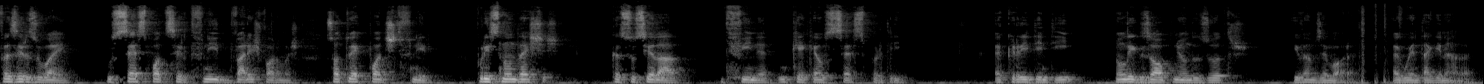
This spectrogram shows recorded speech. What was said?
fazeres o bem. O sucesso pode ser definido de várias formas. Só tu é que podes definir. Por isso não deixes que a sociedade defina o que é que é o sucesso para ti. Acredita em ti, não ligues à opinião dos outros e vamos embora. Aguenta a guinada.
